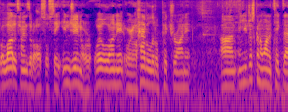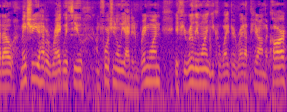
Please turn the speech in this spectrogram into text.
a lot of times it'll also say engine or oil on it or it'll have a little picture on it. Um, and you're just going to want to take that out. Make sure you have a rag with you. Unfortunately, I didn't bring one. If you really want, you could wipe it right up here on the car.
